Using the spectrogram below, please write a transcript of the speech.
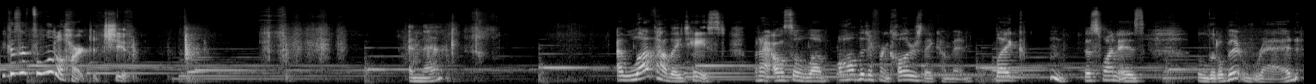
because it's a little hard to chew. And then I love how they taste, but I also love all the different colors they come in. Like, hmm, this one is a little bit red.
